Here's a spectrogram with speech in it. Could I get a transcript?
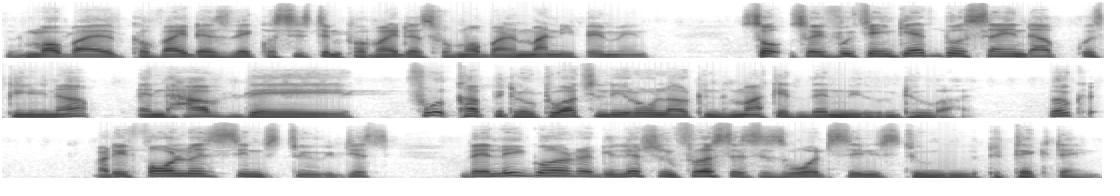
mobile providers, the ecosystem providers for mobile money payment. So, so if we can get those signed up quickly enough and have the full capital to actually roll out in the market, then we will do that. Okay. But it always seems to just the legal regulation process is what seems to to take time.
